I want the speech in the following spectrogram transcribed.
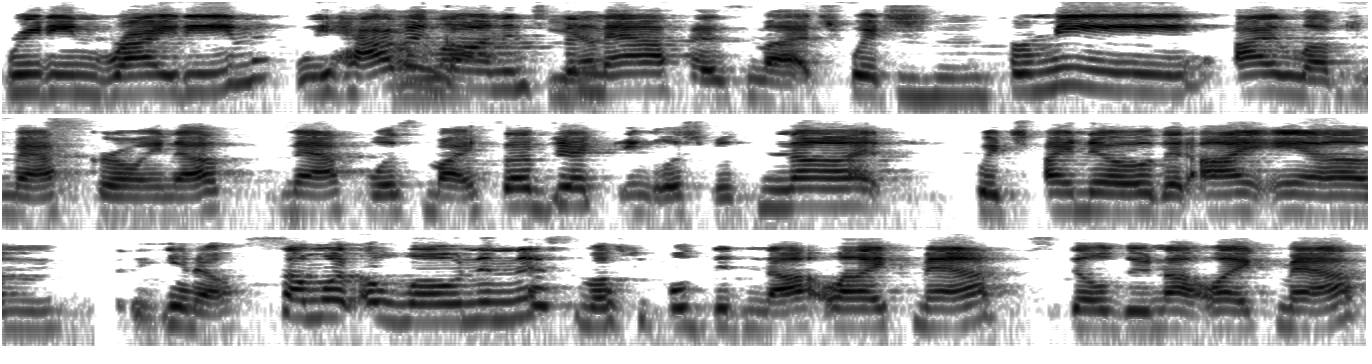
reading writing. We haven't gone into yep. the math as much which mm-hmm. for me i loved math growing up. Math was my subject. English was not which I know that I am, you know, somewhat alone in this. Most people did not like math, still do not like math.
